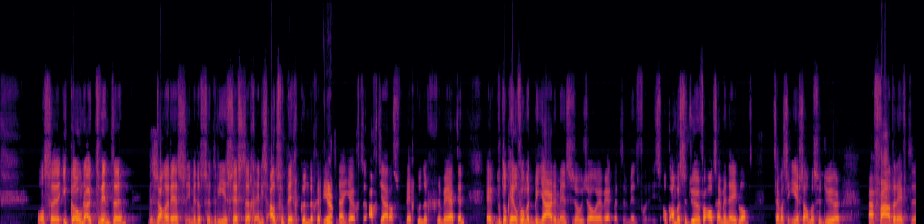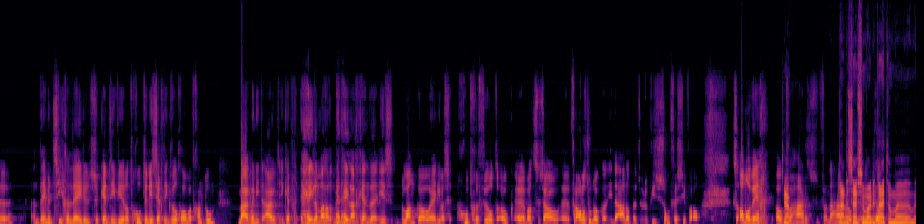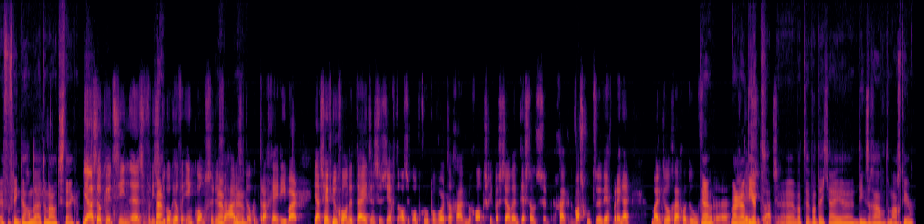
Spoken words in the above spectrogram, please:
onze icoon uit Twente de zangeres, inmiddels 63, en die is oud-verpleegkundige. Die heeft in haar jeugd acht jaar als verpleegkundige gewerkt. En heeft, doet ook heel veel met bejaarde mensen sowieso. Hè, werkt met mensen voor, is ook ambassadeur voor Alzheimer Nederland. Zij was de eerste ambassadeur. Haar vader heeft uh, een dementie geleden, dus ze kent die wereld goed. En die zegt, ik wil gewoon wat gaan doen. Maakt me niet uit. Ik heb helemaal, mijn hele agenda is blanco. Hè, die was goed gevuld ook, uh, want ze zou uh, van alles doen ook in de aanloop naar het Eurovisie Songfestival is allemaal weg, ook voor haar. Dus van haar nou, dus heeft ze maar de tijd om uh, even flink de handen uit de mouw te steken. Ja, zo kun je het zien. Hè. Ze verliest natuurlijk ook heel veel inkomsten, dus voor haar is het ook een tragedie. Maar ja, ze heeft nu gewoon de tijd en ze zegt, als ik opgeroepen word, dan ga ik me gewoon beschikbaar stellen. En desnoods uh, ga ik het wasgoed uh, wegbrengen. Maar ik wil graag wat doen voor maar, deze Wiert, situatie. wat, wat deed jij dinsdagavond om 8 uur?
